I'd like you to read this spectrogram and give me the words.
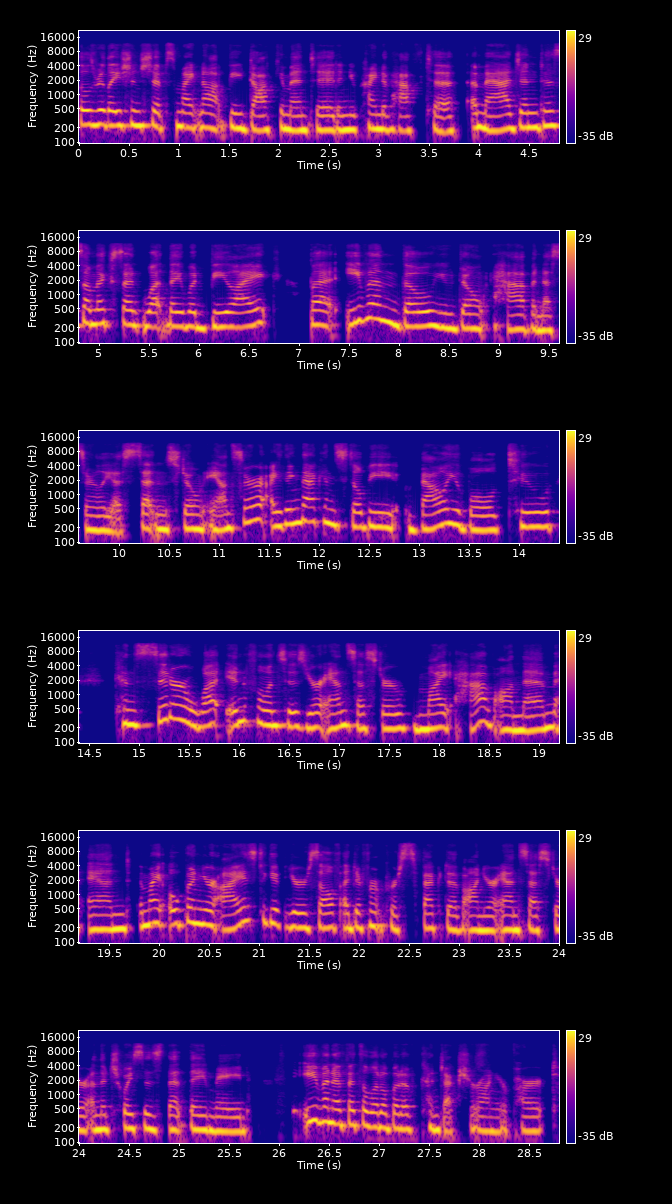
those relationships might not be documented and you kind of have to imagine to some extent what they would be like. But even though you don't have a necessarily a set in stone answer, I think that can still be valuable to consider what influences your ancestor might have on them. And it might open your eyes to give yourself a different perspective on your ancestor and the choices that they made, even if it's a little bit of conjecture on your part.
